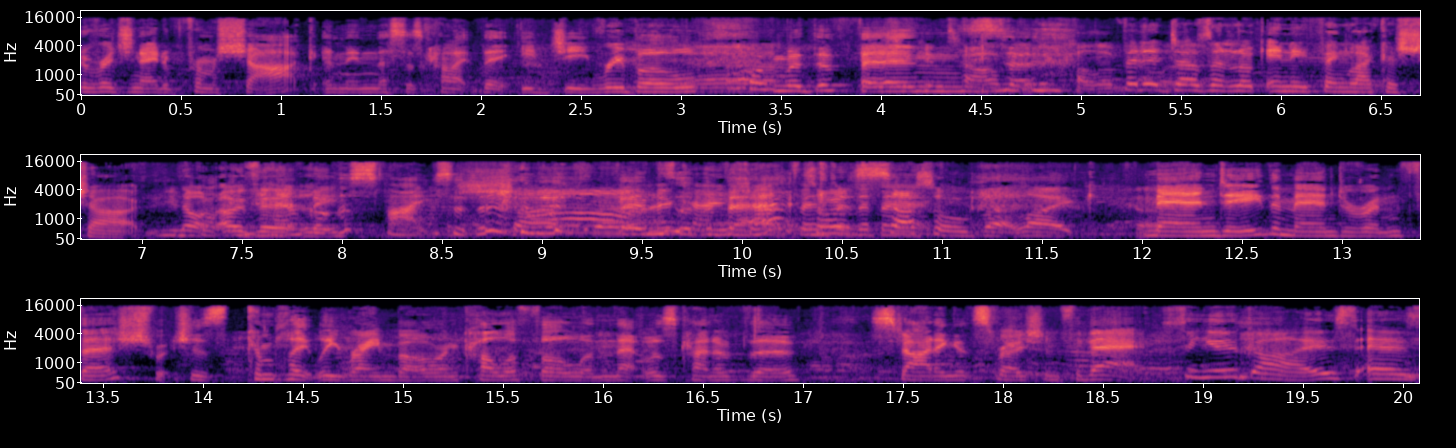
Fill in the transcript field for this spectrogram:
originated from a shark, and then this is kind of like the edgy rebel yeah. with the fins. The but it doesn't look anything like a shark, You've not got, overtly. Got the spikes at the, the fins okay, at the back. So it's subtle, but like uh, Mandy, the mandarin fish, which is completely rainbow and colourful, and that was kind of the starting inspiration for that. So you guys, as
